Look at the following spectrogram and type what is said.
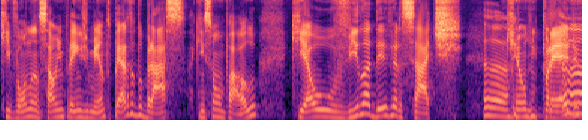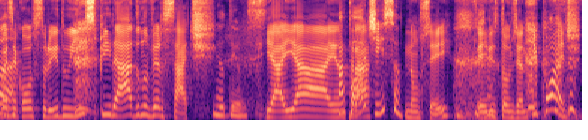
que vão lançar um empreendimento perto do Brás, aqui em São Paulo, que é o Vila de Versace. Ah, Que é um prédio que Ah. vai ser construído inspirado no Versace. meu Deus. E aí a entrada. pode isso? Não sei. Eles estão dizendo que pode.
